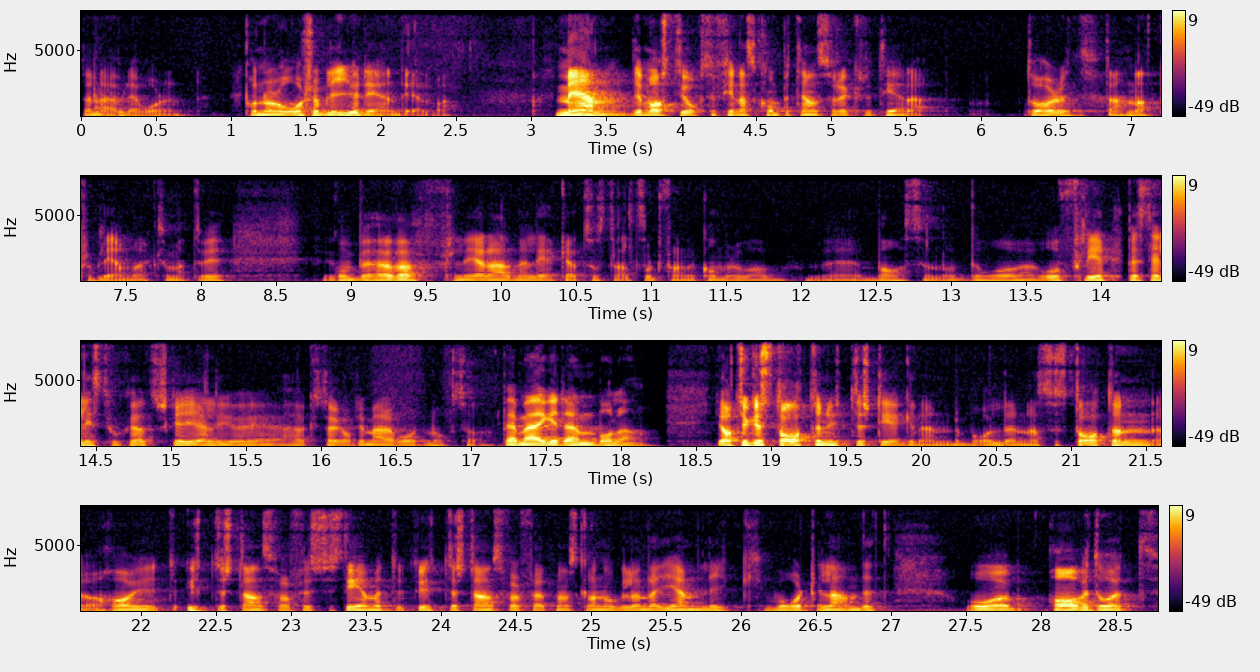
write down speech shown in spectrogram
den övriga vården. På några år så blir ju det en del. Va? Men det måste ju också finnas kompetens att rekrytera. Då har du ett annat problem. Liksom, att vi, vi kommer behöva fler allmänläkare trots allt fortfarande kommer att vara eh, basen. Och, då, och fler specialistsjuksköterskor gäller ju i högsta grad primärvården också. Vem äger den bollen? Jag tycker staten ytterst äger den bollen. Alltså staten har ju ett yttersta ansvar för systemet, ett yttersta ansvar för att man ska ha någorlunda jämlik vård i landet. Och har vi då ett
